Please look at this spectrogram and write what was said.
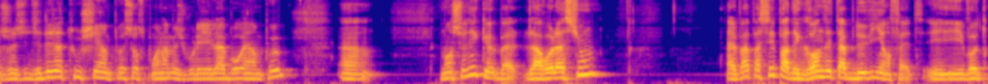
j'ai déjà touché un peu sur ce point-là, mais je voulais élaborer un peu, euh, mentionner que bah, la relation, elle va passer par des grandes étapes de vie en fait. Et votre,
